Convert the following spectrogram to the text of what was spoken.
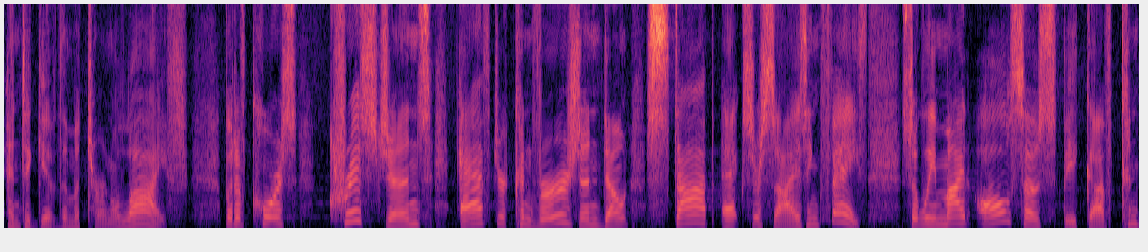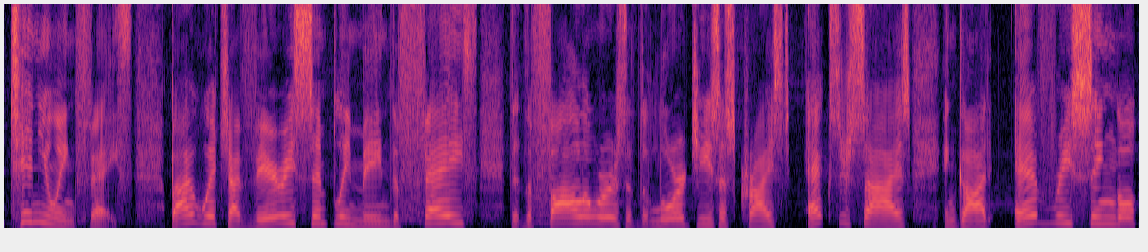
and to give them eternal life. But of course, Christians, after conversion, don't stop exercising faith. So we might also speak of continuing faith, by which I very simply mean the faith that the followers of the Lord Jesus Christ exercise in God every single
